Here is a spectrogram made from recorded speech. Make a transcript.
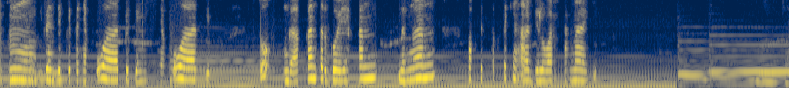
mm, prinsip kitanya kuat visi misinya kuat gitu itu nggak akan tergoyahkan dengan toksik toksik yang ada di luar sana gitu Hmm,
